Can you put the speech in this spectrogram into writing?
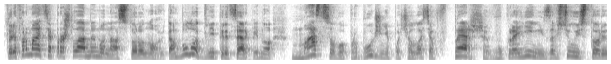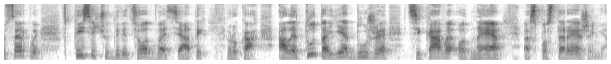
то реформація пройшла мимо нас стороною. Там було дві-три церкви. але масово пробудження почалося вперше в Україні за всю історію церкви в 1920-х роках руках. Але тут є дуже цікаве одне е, спостереження.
